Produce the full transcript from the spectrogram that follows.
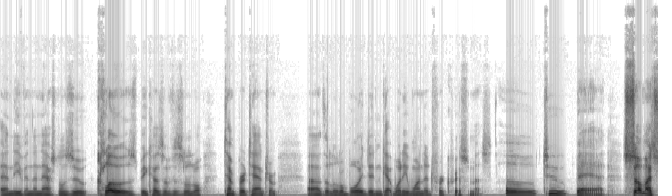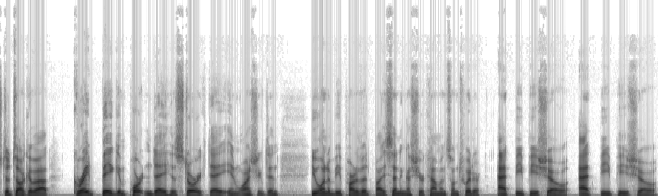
and even the National Zoo closed because of his little temper tantrum. Uh, the little boy didn't get what he wanted for Christmas. Oh, too bad. So much to talk about. Great, big, important day, historic day in Washington. You want to be part of it by sending us your comments on Twitter at BP Show, at BP Show.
